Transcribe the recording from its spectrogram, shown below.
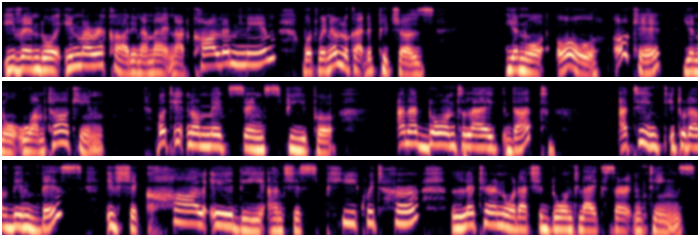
Even though in my recording I might not call them name, but when you look at the pictures, you know, oh, okay, you know who I'm talking. But it not make sense, people. And I don't like that. I think it would have been best if she call AD and she speak with her, let her know that she don't like certain things.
